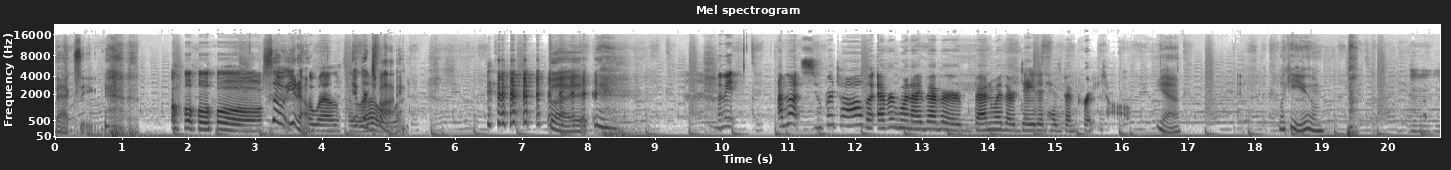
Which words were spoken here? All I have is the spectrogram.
backseat. Oh, so you know, well, it works hello. fine. But I mean, I'm not super tall, but everyone I've ever been with or dated has been pretty tall. yeah, lucky you. Mm-hmm.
